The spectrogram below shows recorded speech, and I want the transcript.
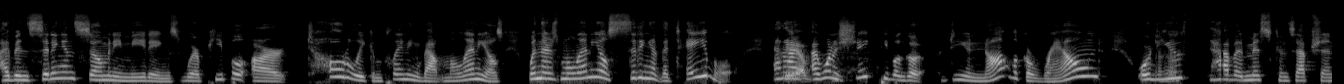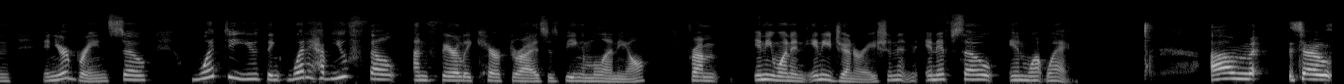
I've been sitting in so many meetings where people are totally complaining about millennials when there's millennials sitting at the table. And yeah. I, I want to shake people and go, do you not look around? Or do uh-huh. you have a misconception in your brain? So what do you think what have you felt unfairly characterized as being a millennial from anyone in any generation and, and if so in what way um so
